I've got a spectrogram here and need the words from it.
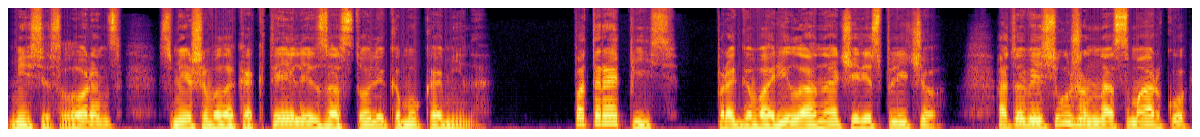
Миссис Лоренс смешивала коктейли за столиком у камина. «Поторопись», — проговорила она через плечо, «а то весь ужин на смарку.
